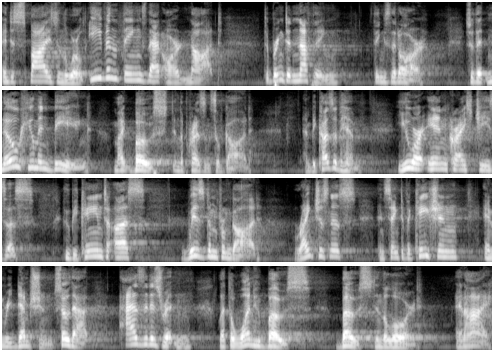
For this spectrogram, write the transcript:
and despised in the world, even things that are not, to bring to nothing things that are, so that no human being might boast in the presence of God. And because of him, you are in Christ Jesus, who became to us wisdom from God, righteousness and sanctification and redemption, so that, as it is written, let the one who boasts boast in the Lord. And I,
